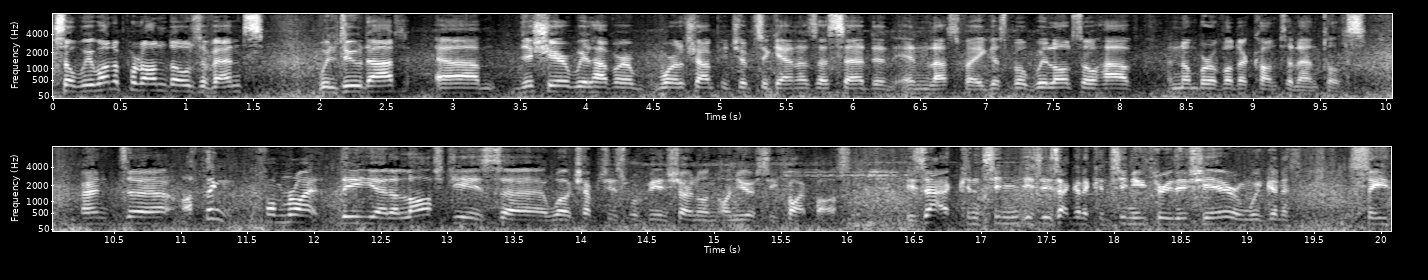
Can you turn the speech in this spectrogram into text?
So we want to put on those events. We'll do that. Um, this year we'll have our World Championships again, as I said, in, in Las Vegas, but we'll also have a number of other continentals. And uh, I think, if I'm right, the, uh, the last year's uh, World Championships were being shown on, on UFC Fight Pass. Is that, a continu- is, is that going to continue through this year? And we're going to see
